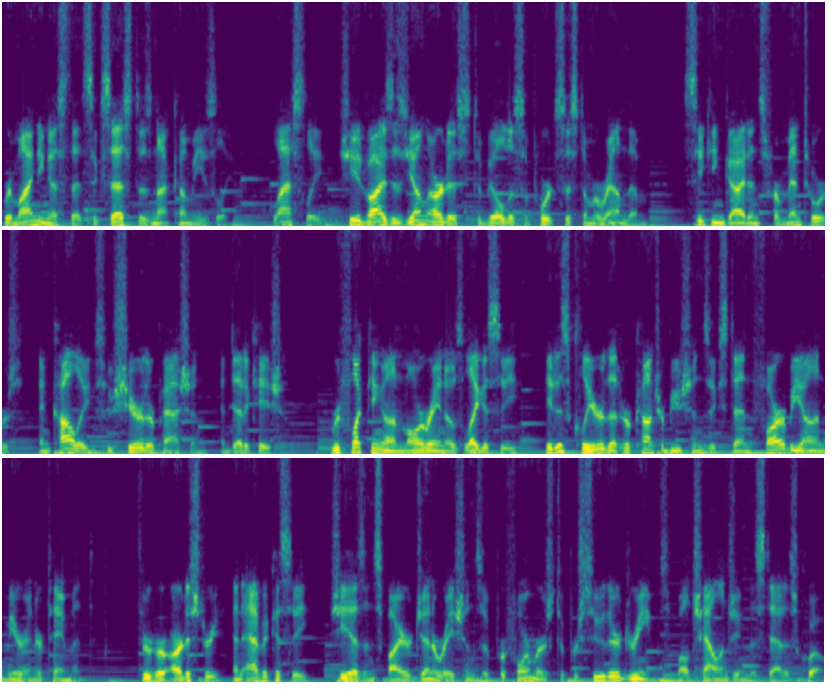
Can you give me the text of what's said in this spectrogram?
reminding us that success does not come easily. Lastly, she advises young artists to build a support system around them, seeking guidance from mentors and colleagues who share their passion and dedication. Reflecting on Moreno's legacy, it is clear that her contributions extend far beyond mere entertainment. Through her artistry and advocacy, she has inspired generations of performers to pursue their dreams while challenging the status quo.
